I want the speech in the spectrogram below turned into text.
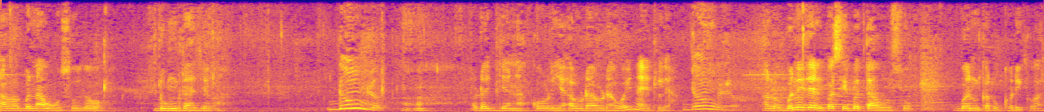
આવા બનાવું છું જો. ડુંગરા જેવા. ડુંગરો? અડજિયાના કોળિયા આવડાવડા હોય ને એટલે. ડુંગરો? હાલો બની જાય ને પછી બતાવું છું. બંધ કરું ઘડીક વાર.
